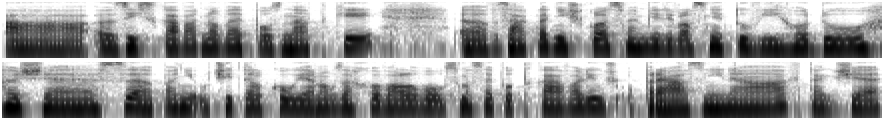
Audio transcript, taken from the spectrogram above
a získávat nové poznatky. V základní škole jsme měli vlastně tu výhodu, že s paní učitelkou Janou Zachovalovou jsme se potkávali už o prázdninách, takže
